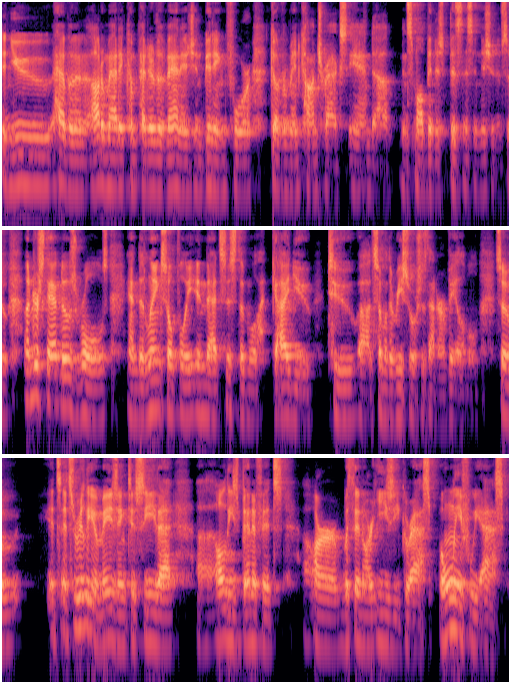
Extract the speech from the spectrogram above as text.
and you have an automatic competitive advantage in bidding for government contracts and, uh, and small business, business initiatives. So understand those roles, and the links, hopefully, in that system will guide you to uh, some of the resources that are available. So it's it's really amazing to see that uh, all these benefits are within our easy grasp. Only if we ask,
